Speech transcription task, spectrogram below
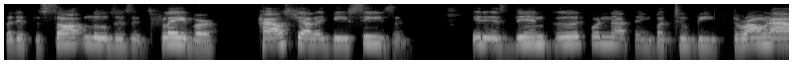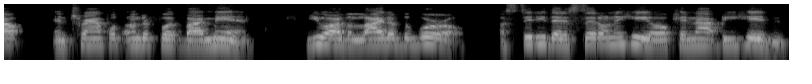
but if the salt loses its flavor, how shall it be seasoned? It is then good for nothing but to be thrown out and trampled underfoot by men. You are the light of the world. A city that is set on a hill cannot be hidden,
